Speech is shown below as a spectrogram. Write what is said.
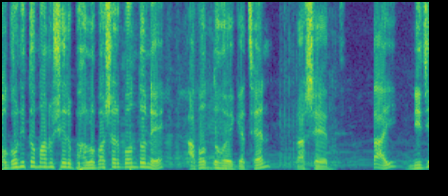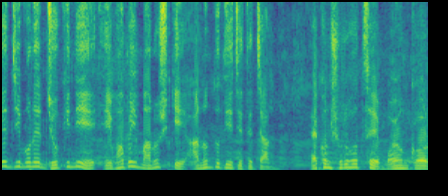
অগণিত মানুষের ভালোবাসার বন্ধনে আবদ্ধ হয়ে গেছেন রাশেদ। তাই নিজের জীবনের ঝুঁকি নিয়ে এভাবেই মানুষকে আনন্দ দিয়ে যেতে চান। এখন শুরু হচ্ছে ভয়ঙ্কর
